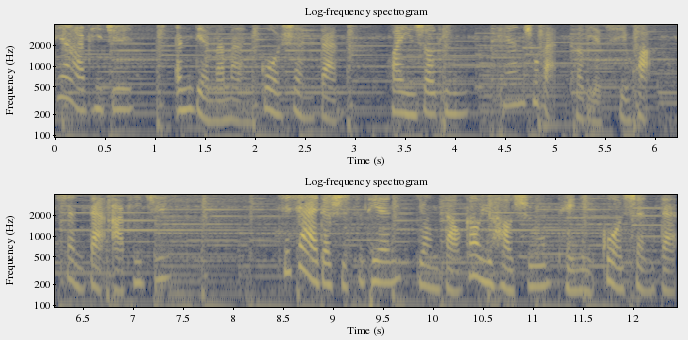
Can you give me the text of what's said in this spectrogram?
天 RPG，恩典满满过圣诞，欢迎收听天恩出版特别企划《圣诞 RPG》。接下来的十四天，用祷告与好书陪你过圣诞。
